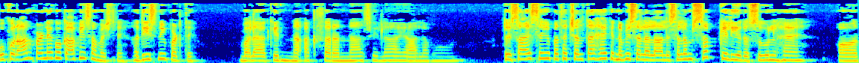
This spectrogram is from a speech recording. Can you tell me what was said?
وہ قرآن پڑھنے کو کافی سمجھتے حدیث نہیں پڑھتے۔ بلا کن اکثر انا سلا تو اس آئے سے یہ پتہ چلتا ہے کہ نبی صلی اللہ علیہ وسلم سب کے لیے رسول ہیں اور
